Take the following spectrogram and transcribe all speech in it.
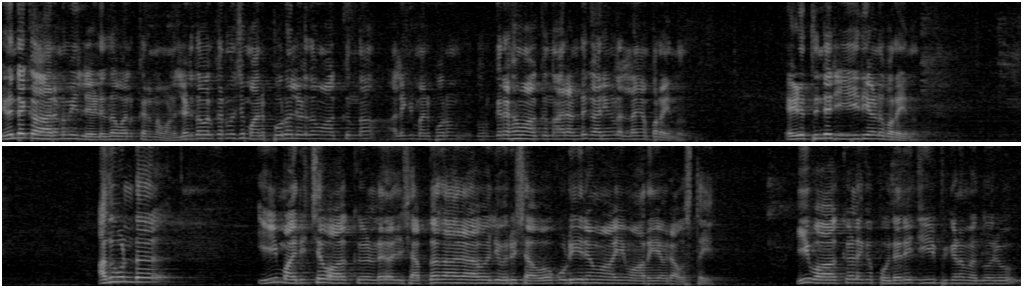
ഇതിന്റെ കാരണം ഈ ലളിതവൽക്കരണമാണ്. ലളിതവൽക്കരണം വെച്ചാൽ മനഃപൂർവം ലളിതമാക്കുന്ന അല്ലെങ്കിൽ മനഃപൂർവം ദുർഗ്രഹമാക്കുന്ന ആ രണ്ട് കാര്യങ്ങളല്ല ഞാൻ പറയുന്നത്. എഴുത്തിന്റെ രീതിയാണ് പറയുന്നത്. അതുകൊണ്ട് ഈ മരിച്ച വാക്കുകളുടെ ശബ്ദധാരാവലി ഒരു ശവകുടീരമായി മാറിയ ഒരവസ്ഥയിൽ ഈ വാക്കുകളൊക്കെ പുനരുജ്ജീവിപ്പിക്കണമെന്നൊരു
